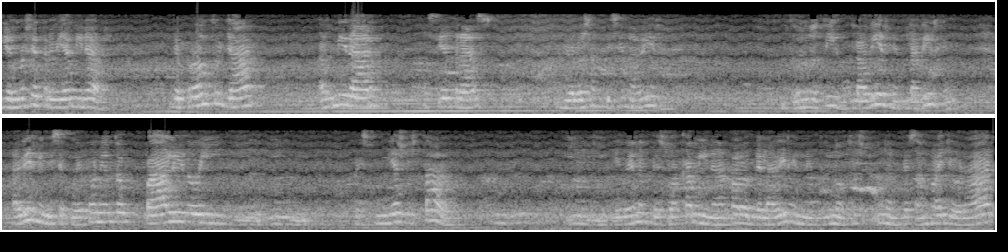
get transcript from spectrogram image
Y él no se atrevía a mirar. De pronto ya, al mirar hacia atrás, vio la Santísima Virgen. Entonces nos dijo, la Virgen, la Virgen, la Virgen. Y se fue poniendo pálido y, pues muy asustado. Y, bueno, empezó a caminar para donde la Virgen. Entonces nosotros nos empezamos a llorar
